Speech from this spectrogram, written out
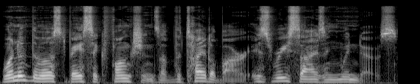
One of the most basic functions of the title bar is resizing windows.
